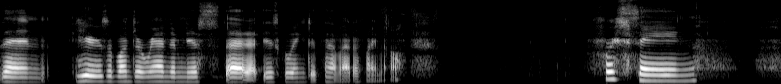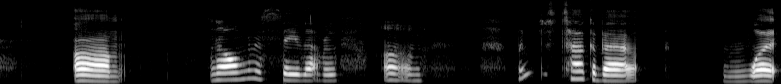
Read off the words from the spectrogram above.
then here's a bunch of randomness that is going to come out of my mouth. First thing, um, no, I'm gonna save that for, um, let me just talk about what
